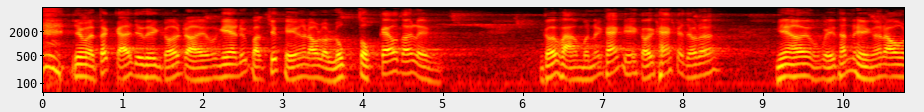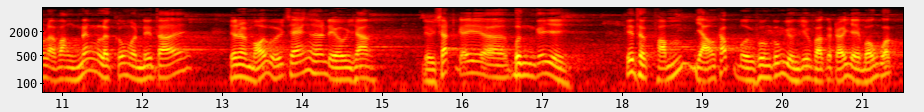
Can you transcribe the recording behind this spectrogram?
nhưng mà tất cả chư thiên cõi trời nghe đức phật xuất hiện ở đâu là lục tục kéo tới liền. Cõi phàm mình nó khác với cõi khác ở chỗ đó. Nghe hơi một vị thánh hiền ở đâu là bằng năng lực của mình đi tới. Cho nên mỗi buổi sáng đều sao? Đều sách cái ờ, bưng cái gì? Cái thực phẩm dạo khắp mười phương cúng dường chư phật trở về bổn quốc.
